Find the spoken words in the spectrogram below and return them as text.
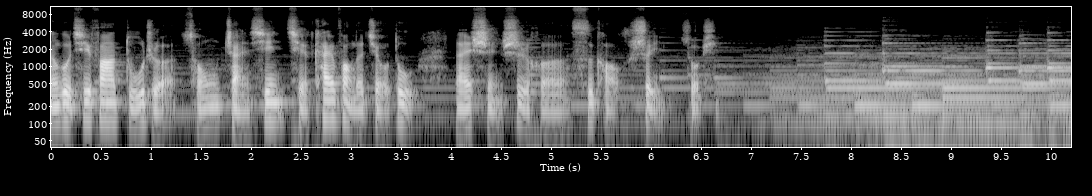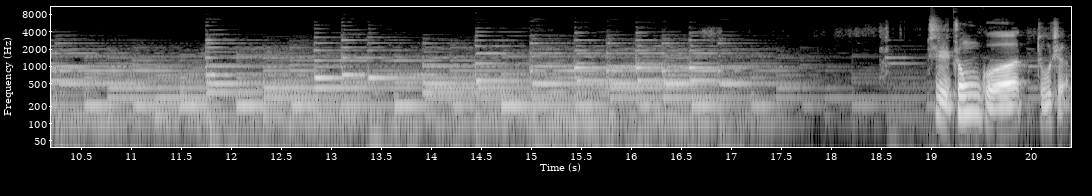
能够激发读者从崭新且开放的角度来审视和思考摄影作品。致中国读者，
